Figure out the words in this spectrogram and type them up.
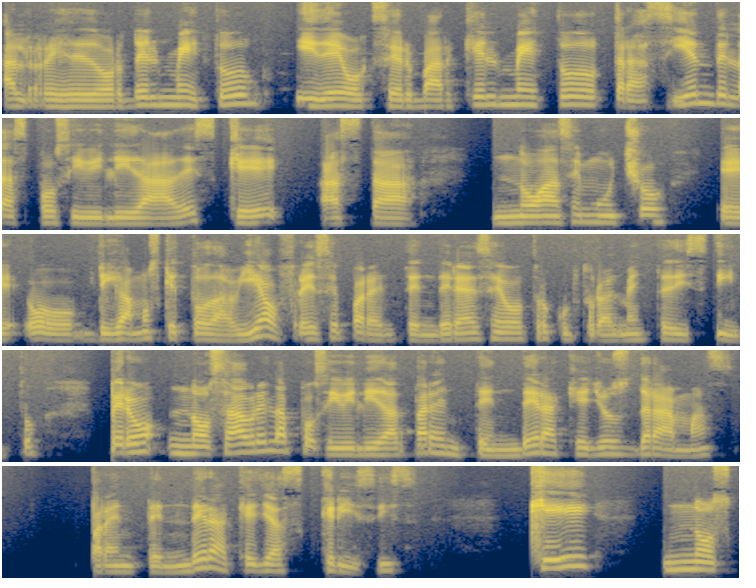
alrededor del método y de observar que el método trasciende las posibilidades que hasta no hace mucho eh, o digamos que todavía ofrece para entender a ese otro culturalmente distinto, pero nos abre la posibilidad para entender aquellos dramas, para entender aquellas crisis que nos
